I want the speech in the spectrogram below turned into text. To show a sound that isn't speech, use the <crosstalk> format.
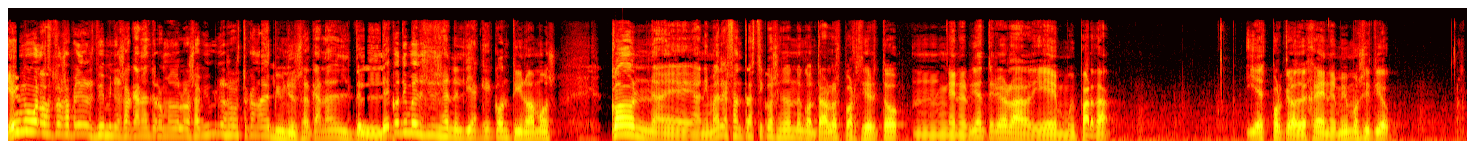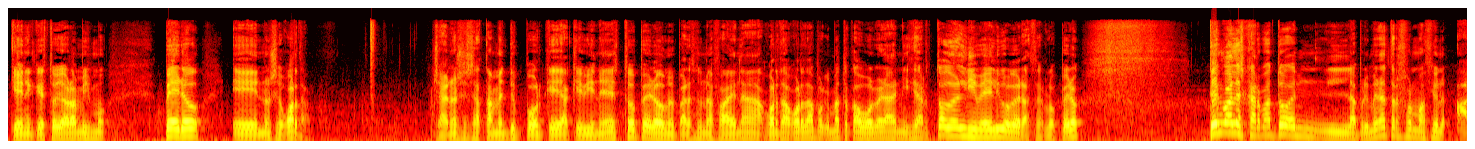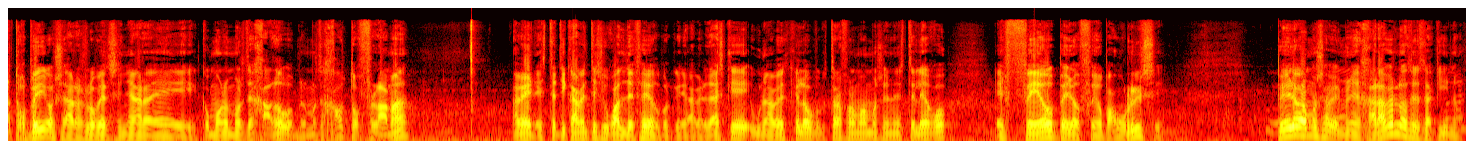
Y muy buenas a todos amigos, bienvenidos al canal de Romodolosa, bienvenidos a nuestro canal, bienvenidos al canal del Eco Dimensions en el día que continuamos con eh, animales fantásticos y dónde encontrarlos, por cierto, mm, en el vídeo anterior la lié muy parda. Y es porque lo dejé en el mismo sitio que en el que estoy ahora mismo, pero eh, no se guarda. Sea, no sé exactamente por qué, a qué viene esto, pero me parece una faena gorda, gorda, porque me ha tocado volver a iniciar todo el nivel y volver a hacerlo. Pero tengo al escarbato en la primera transformación a tope, o sea, ahora os lo voy a enseñar eh, cómo lo hemos dejado, lo hemos dejado todo flama. A ver, estéticamente es igual de feo, porque la verdad es que una vez que lo transformamos en este Lego, es feo, pero feo para aburrirse. Pero vamos a ver, ¿me dejará verlo desde aquí? No.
